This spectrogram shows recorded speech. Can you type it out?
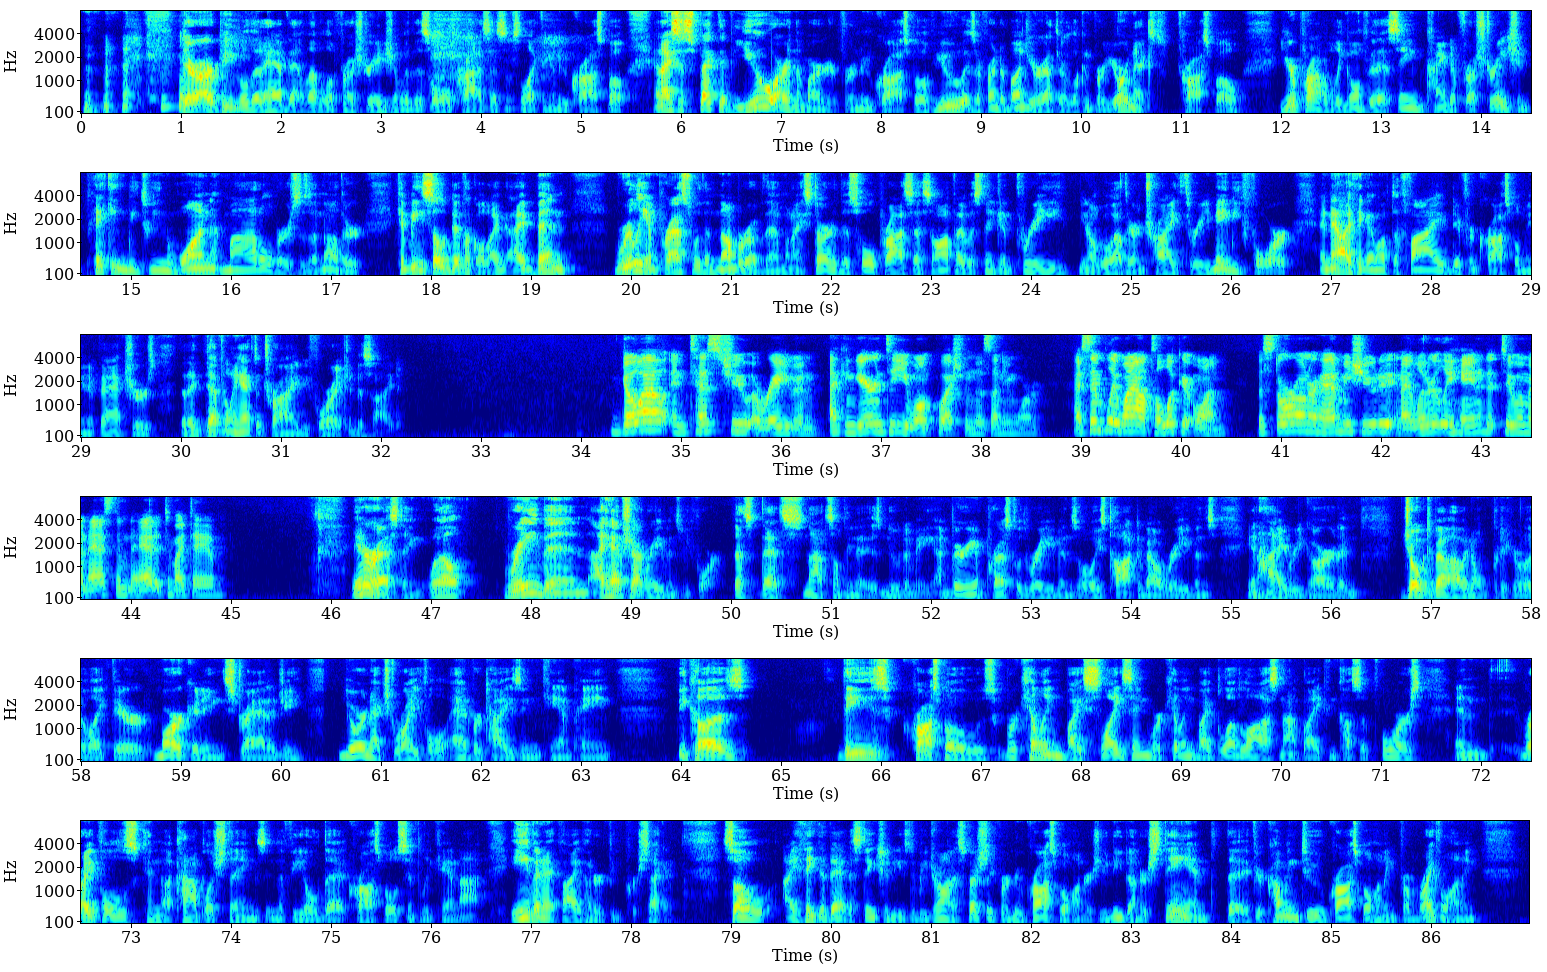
there are people that have that level of frustration with this whole process of selecting a new crossbow. And I suspect if you are in the market for a new crossbow, if you, as a friend of Bungie, are out there looking for your next crossbow, you're probably going through that same kind of frustration. Picking between one model versus another can be so difficult. I, I've been really impressed with a number of them. When I started this whole process off, I was thinking three, you know, go out there and try three, maybe four. And now I think I'm up to five different crossbow manufacturers that I definitely have to try before I can decide. Go out and test shoot a Ravin. I can guarantee you won't question this anymore. I simply went out to look at one. The store owner had me shoot it, and I literally handed it to him and asked him to add it to my tab. Interesting. Well, Ravin, I have shot Ravins before. That's that's not something that is new to me. I'm very impressed with Ravins. Always talked about Ravins in high regard. I joked about how I don't particularly like their marketing strategy, your next rifle advertising campaign, because these crossbows were killing by slicing, we're killing by blood loss, not by concussive force. And rifles can accomplish things in the field that crossbows simply cannot, even at 500 feet per second. So I think that that distinction needs to be drawn, especially for new crossbow hunters. You need to understand that if you're coming to crossbow hunting from rifle hunting,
